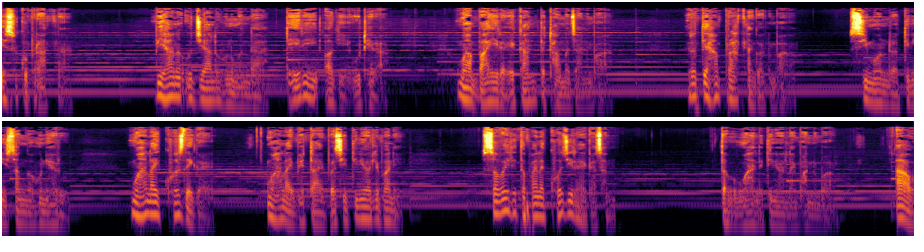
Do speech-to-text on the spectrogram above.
यसुको प्रार्थना बिहान उज्यालो हुनुभन्दा धेरै अघि उठेर उहाँ बाहिर एकान्त ठाउँमा जानुभयो। र त्यहाँ प्रार्थना गर्नुभयो। सिमोन र तिनीसँग हुनेहरू उहाँलाई खोज्दै गए। उहाँलाई भेट्टाएपछि तिनीहरूले भने सबैले तपाईँलाई खोजिरहेका छन्। तब उहाँले तिनीहरूलाई भन्नुभयो आओ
